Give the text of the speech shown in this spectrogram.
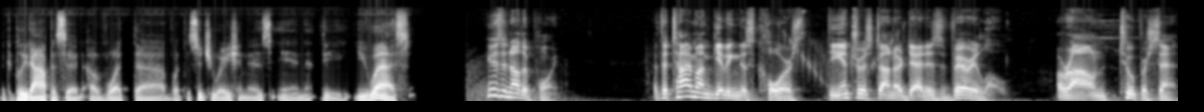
the complete opposite of what uh, what the situation is in the U.S. Here's another point. At the time I'm giving this course, the interest on our debt is very low, around 2%.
